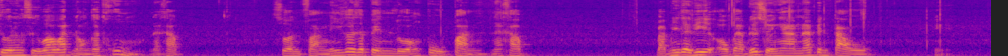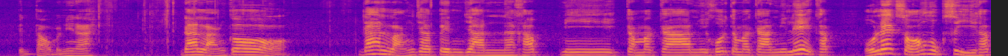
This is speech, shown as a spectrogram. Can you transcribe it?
ตัวหนังสือว่าวัดหนองกระทุ่มนะครับ ส่วนฝั่งนี้ก็จะเป็นหลวงปู่ปั่นนะครับ แบบนี้เลยพี่ออกแบบด้วยสวยงามนะ เป็นเต่า เป็นเต่าแบบนี้นะ ด้านหลังก็ด้านหลังจะเป็นยันนะครับ มีกรรมการมีโค้ดกรรมการมีเลขครับ โอ้เลขสองหกสี่ครับ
